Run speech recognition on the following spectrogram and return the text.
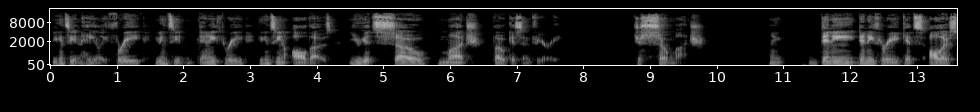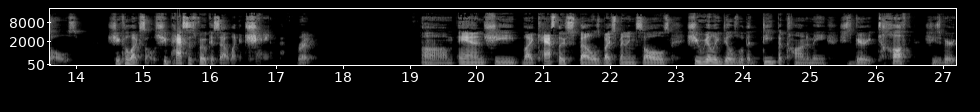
you can see it in Haley 3, you can see it in Denny 3, you can see in all those. You get so much focus and fury. Just so much. Like, Denny, Denny 3 gets all those souls. She collects souls. She passes focus out like a champ. Right. Um, and she like casts those spells by spending souls. She really deals with a deep economy. She's very tough. She's very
